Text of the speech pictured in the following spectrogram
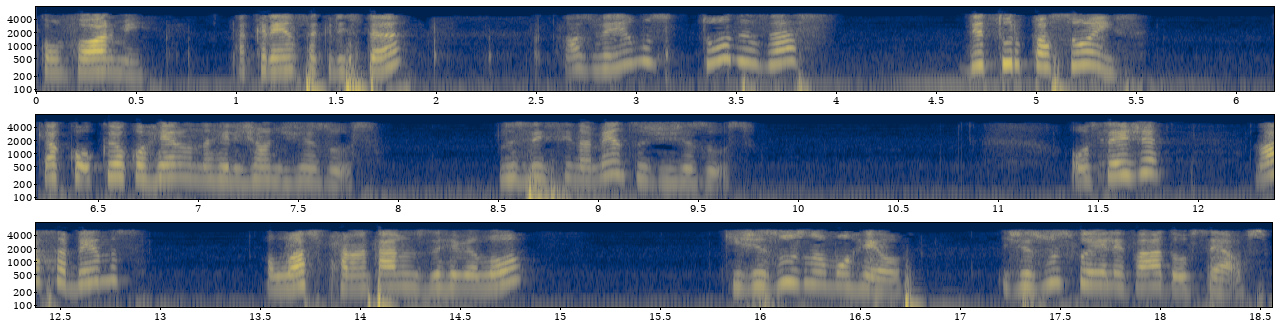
conforme a crença cristã, nós veremos todas as deturpações que, que ocorreram na religião de Jesus, nos ensinamentos de Jesus. Ou seja, nós sabemos, Allah subhanahu wa ta'ala nos revelou que Jesus não morreu. Jesus foi elevado aos céus,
